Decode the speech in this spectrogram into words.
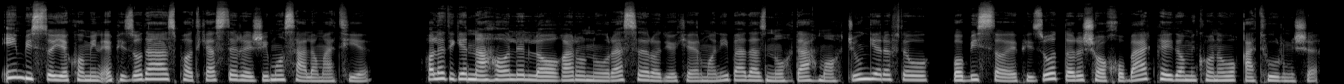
این 21 کمین اپیزود از پادکست رژیم و سلامتیه. حالا دیگه نهال لاغر و نورس رادیو کرمانی بعد از 19 ماه جون گرفته و با 20 تا اپیزود داره شاخ و برگ پیدا می‌کنه و قطور میشه.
